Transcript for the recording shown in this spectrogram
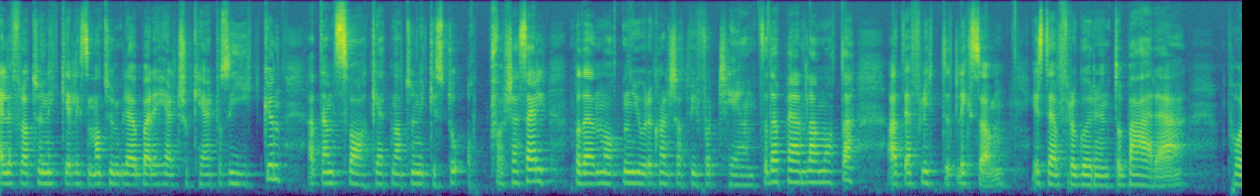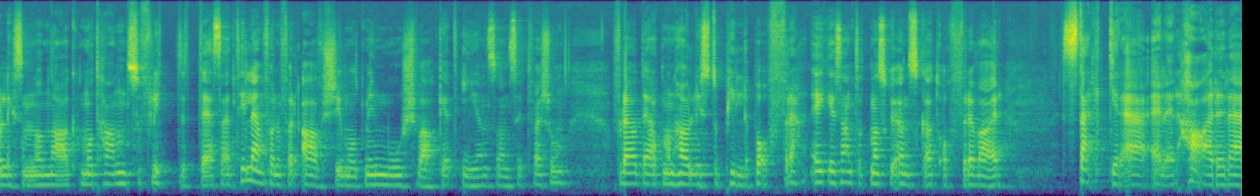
eller for at hun ikke liksom, at hun ble bare helt sjokkert, og så gikk hun. At den svakheten at hun ikke sto opp for seg selv på den måten, gjorde kanskje at vi fortjente det på en eller annen måte. At jeg flyttet liksom Istedenfor å gå rundt og bære på liksom noe nag mot han, så flyttet det seg til en form for avsky mot min mors svakhet i en sånn situasjon. For det er jo det at man har lyst til å pille på offeret. At man skulle ønske at offeret var sterkere eller hardere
